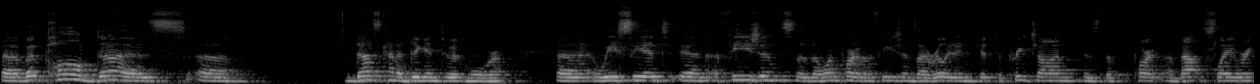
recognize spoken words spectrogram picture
Uh, but Paul does um, does kind of dig into it more. Uh, we see it in Ephesians. The one part of Ephesians I really didn't get to preach on is the part about slavery,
